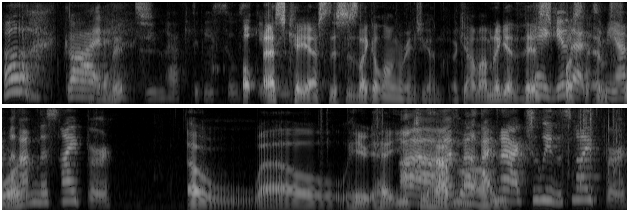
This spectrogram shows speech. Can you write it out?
Oh god. Moment. You have to be so Oh. SKS. This is like a long range gun. Okay, I'm, I'm gonna get this Hey, give plus that the to M4. me. I'm the, I'm the sniper. Oh well, here, hey, you can Ah, have I'm, not, I'm um, actually the sniper.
